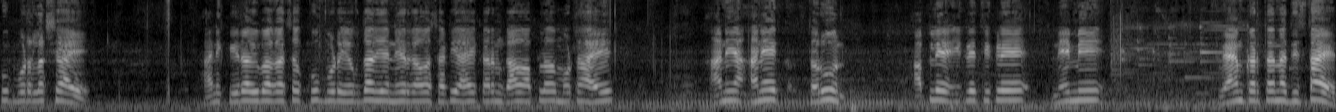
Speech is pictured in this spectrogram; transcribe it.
खूप मोठं लक्ष आहे. आणि क्रीडा विभागाचं खूप मोठं योगदान या नेर गावासाठी आहे कारण गाव आपलं मोठं आहे. आणि अनेक तरुण आपले इकडे तिकडे नेहमी व्यायाम करताना दिसत आहेत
